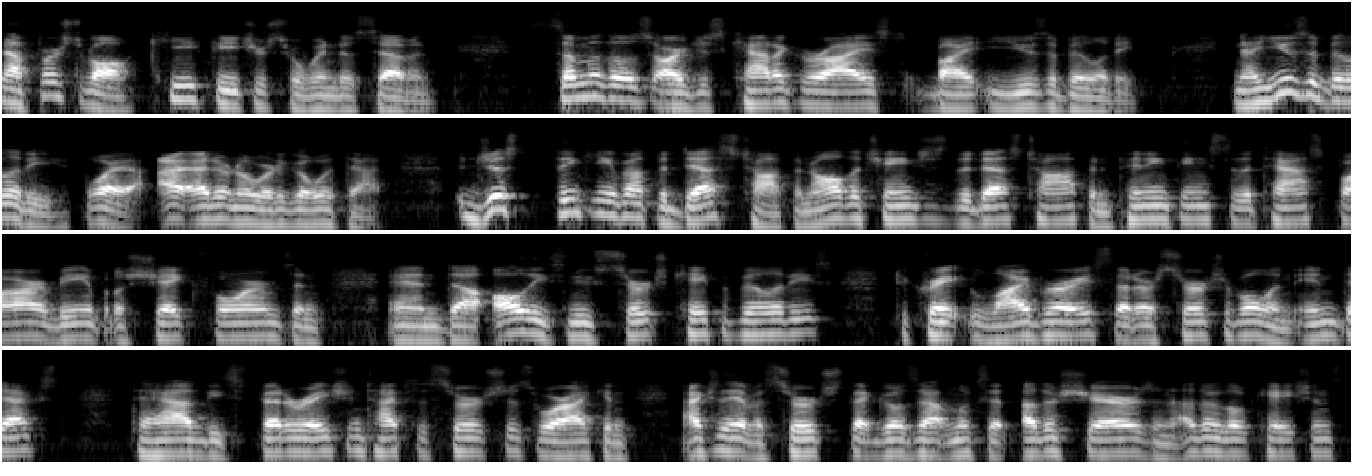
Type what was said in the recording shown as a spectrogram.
Now, first of all, key features for Windows 7. Some of those are just categorized by usability. Now, usability, boy, I, I don't know where to go with that just thinking about the desktop and all the changes to the desktop and pinning things to the taskbar, and being able to shake forms and, and uh, all these new search capabilities to create libraries that are searchable and indexed, to have these federation types of searches where I can actually have a search that goes out and looks at other shares and other locations.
